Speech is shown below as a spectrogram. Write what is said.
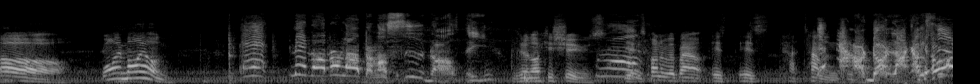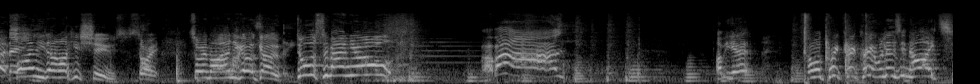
Oh, why Mayon? Eh, men har de lärt mig syna allting. You don't like his shoes? Yeah, it's kind of about his his ta- talent. Ja, de lagar Okay, all right, fine. You don't like his shoes. Sorry, sorry, Mayon. You gotta go. Doors to manual. Up you get. Come on, quick, quick, quick. We're losing height.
